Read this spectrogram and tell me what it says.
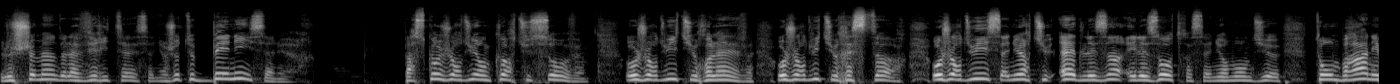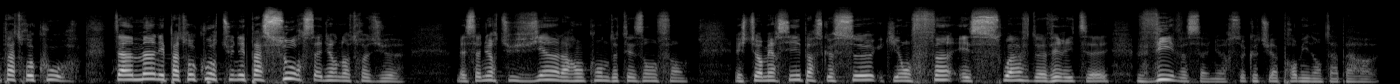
le chemin de la vérité, Seigneur. Je te bénis, Seigneur. Parce qu'aujourd'hui encore tu sauves, aujourd'hui tu relèves, aujourd'hui tu restaures, aujourd'hui Seigneur tu aides les uns et les autres, Seigneur mon Dieu. Ton bras n'est pas trop court, ta main n'est pas trop courte, tu n'es pas sourd, Seigneur notre Dieu. Mais Seigneur, tu viens à la rencontre de tes enfants. Et je te remercie parce que ceux qui ont faim et soif de la vérité vivent, Seigneur, ce que tu as promis dans ta parole.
